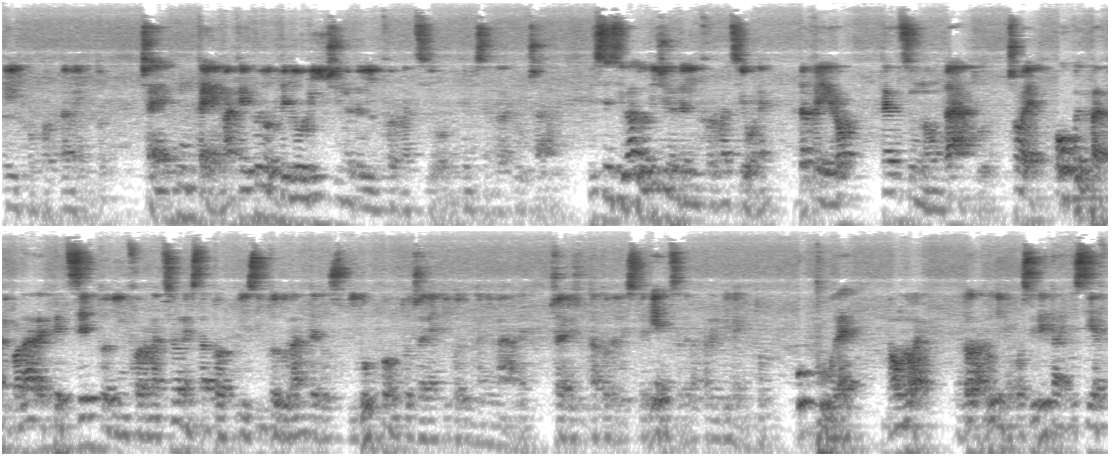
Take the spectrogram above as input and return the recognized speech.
e il comportamento, c'è un tema che è quello dell'origine dell'informazione che mi sembra cruciale. E se si va all'origine dell'informazione, davvero terzium non datur, cioè o quel particolare pezzetto di informazione è stato acquisito durante lo sviluppo ontogenetico di un animale, cioè il risultato dell'esperienza, dell'apprendimento, oppure non lo è. Allora l'unica possibilità è che sia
